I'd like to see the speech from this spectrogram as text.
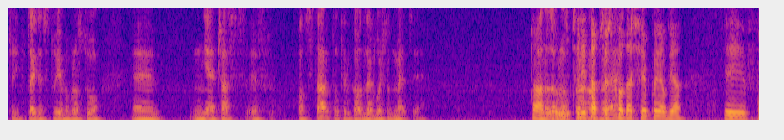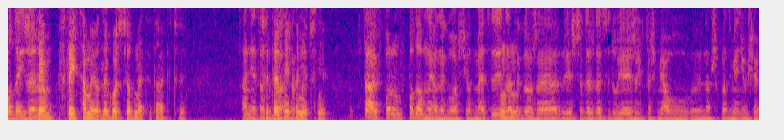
Czyli tutaj decyduje po prostu e, nie czas od startu, tylko odległość od mety. A, na rozumiem. Czyli ta przeszkoda się pojawia y, w, Podejrzewam, tym, w tej samej odległości od mety, tak? Czy, a nie, to czy też tak- niekoniecznie? Tak, w, w podobnej odległości od mety, Mhm. dlatego że jeszcze też decyduje, jeżeli ktoś miał, y, na przykład zmienił się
